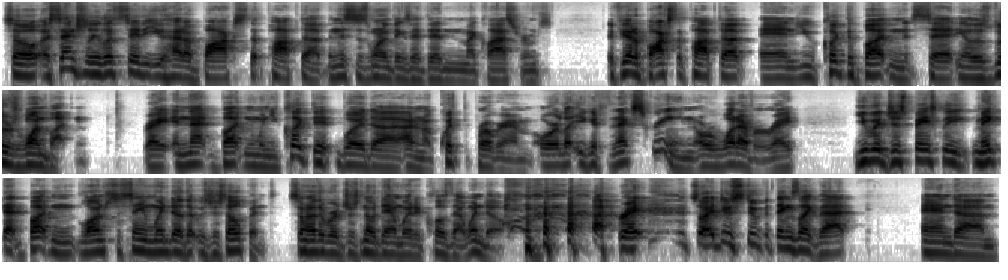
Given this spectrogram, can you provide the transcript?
So essentially, let's say that you had a box that popped up, and this is one of the things I did in my classrooms. If you had a box that popped up and you clicked the button, it said, you know, there's, there's one button, right? And that button, when you clicked it, would, uh, I don't know, quit the program or let you get to the next screen or whatever, right? you would just basically make that button launch the same window that was just opened. So in other words, there's no damn way to close that window, right? So I do stupid things like that, and um,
